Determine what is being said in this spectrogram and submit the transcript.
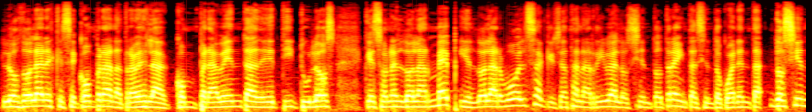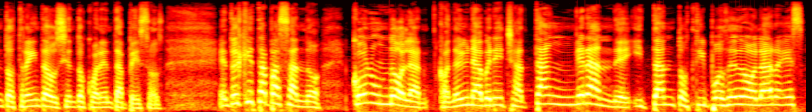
los dólares que se compran a través de la compraventa de títulos, que son el dólar MEP y el dólar bolsa, que ya están arriba de los 130, 140, 230, 240 pesos. Entonces, ¿qué está pasando? Con un dólar, cuando hay una brecha tan grande y tantos tipos de dólares,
